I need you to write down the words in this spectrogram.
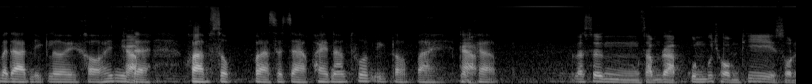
บาดาลอีกเลย ขอให้มีครับแต่ความสุขปราศจากภัยน้ำท่วมอีกต่อไปครับ นะครับ และซึ่งสำหรับคุณผู้ชมที่สน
